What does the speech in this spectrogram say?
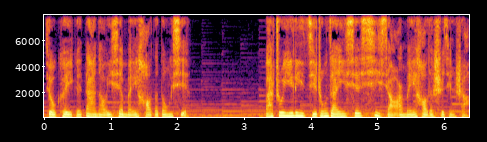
就可以给大脑一些美好的东西，把注意力集中在一些细小而美好的事情上。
